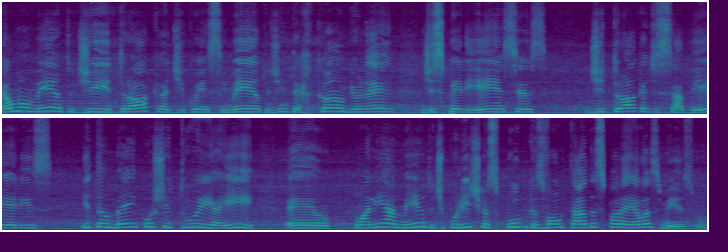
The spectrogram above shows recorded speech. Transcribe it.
É um momento de troca de conhecimento, de intercâmbio, né, de experiências, de troca de saberes e também constitui aí é, um alinhamento de políticas públicas voltadas para elas mesmas.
